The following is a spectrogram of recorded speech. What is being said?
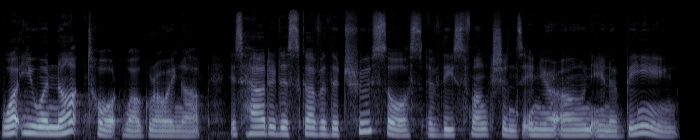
What you were not taught while growing up is how to discover the true source of these functions in your own inner being.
